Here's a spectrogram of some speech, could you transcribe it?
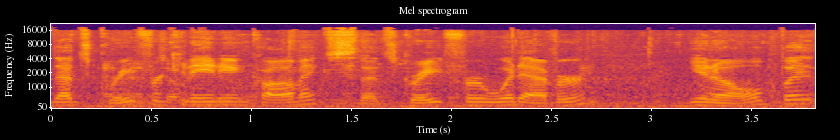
that's great for Canadian comics. That's great for whatever. You know, but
